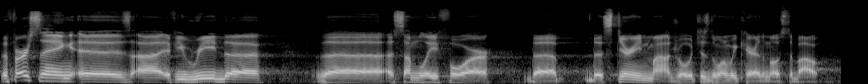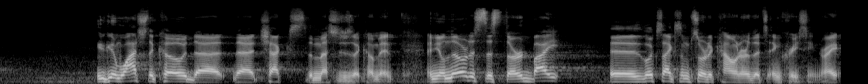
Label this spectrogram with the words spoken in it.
the first thing is uh, if you read the, the assembly for the, the steering module, which is the one we care the most about, you can watch the code that, that checks the messages that come in. And you'll notice this third byte, it looks like some sort of counter that's increasing, right?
